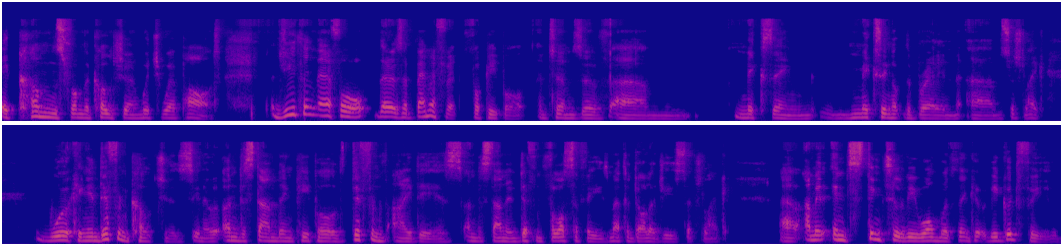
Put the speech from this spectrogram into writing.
it comes from the culture in which we're part. Do you think therefore there is a benefit for people in terms of um, mixing mixing up the brain, um, such like working in different cultures, you know, understanding people's different ideas, understanding different philosophies, methodologies, such like uh, I mean, instinctively, one would think it would be good for you.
